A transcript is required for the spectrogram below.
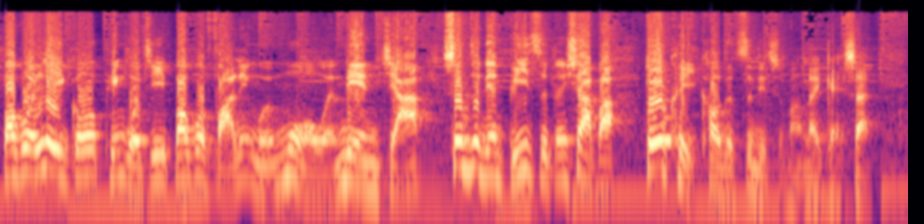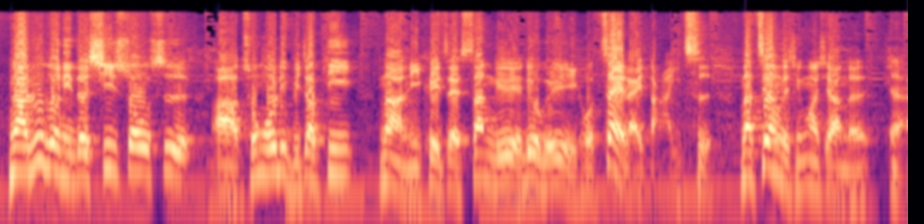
包括泪沟、苹果肌，包括法令纹、木偶纹、脸颊，甚至连鼻子跟下巴都可以靠着自体脂肪来改善。那如果你的吸收是啊存活率比较低，那你可以在三个月、六个月以后再来打一次。那这样的情况下呢，啊，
